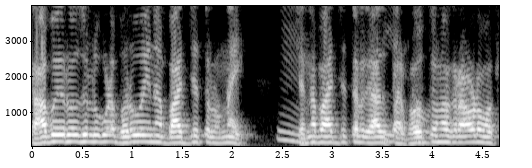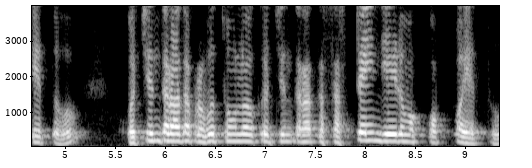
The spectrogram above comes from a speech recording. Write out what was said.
రాబోయే రోజుల్లో కూడా బరువైన బాధ్యతలు ఉన్నాయి. చిన్న బాధ్యతలు కాదు ప్రభుత్వంలోకి రావడం ఒక ఎత్తు. వచ్చిన తర్వాత ప్రభుత్వంలోకి వచ్చిన తర్వాత సస్టైన్ చేయడం ఒక గొప్ప ఎత్తు.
